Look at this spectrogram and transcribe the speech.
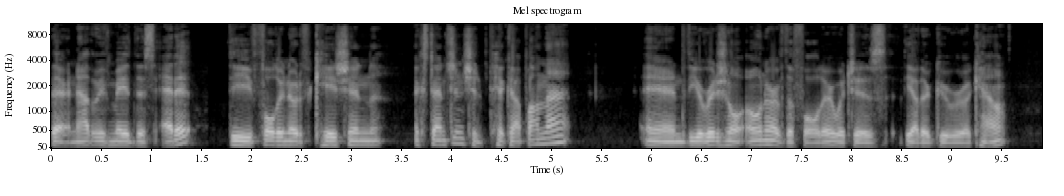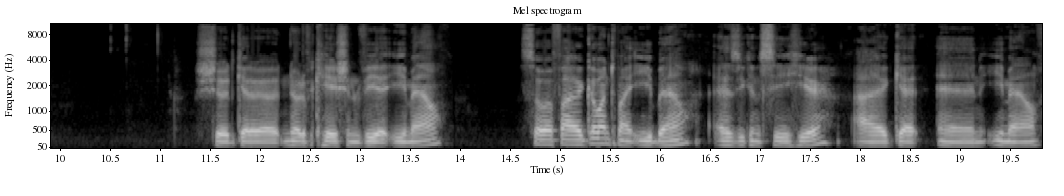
There, now that we've made this edit, the folder notification extension should pick up on that. And the original owner of the folder, which is the other Gooru account, should get a notification via email. So if I go into my email, as you can see here, I get an email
